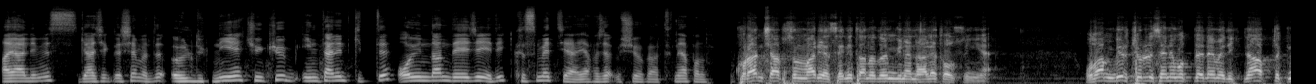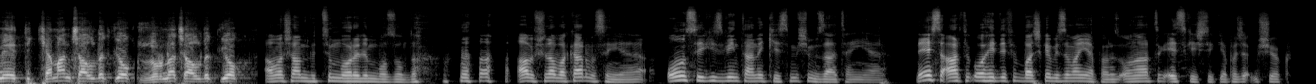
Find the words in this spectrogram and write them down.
hayalimiz gerçekleşemedi. Öldük. Niye? Çünkü internet gitti. Oyundan DC yedik. Kısmet ya. Yapacak bir şey yok artık. Ne yapalım? Kur'an çarpsın var ya seni tanıdığım güne nalet olsun ya. Ulan bir türlü seni mutlu edemedik. Ne yaptık ne ettik. Keman çaldık yok. Zurna çaldık yok. Ama şu an bütün moralim bozuldu. Abi şuna bakar mısın ya? 18 bin tane kesmişim zaten ya. Neyse artık o hedefi başka bir zaman yaparız. Onu artık es geçtik. Yapacak bir şey yok.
